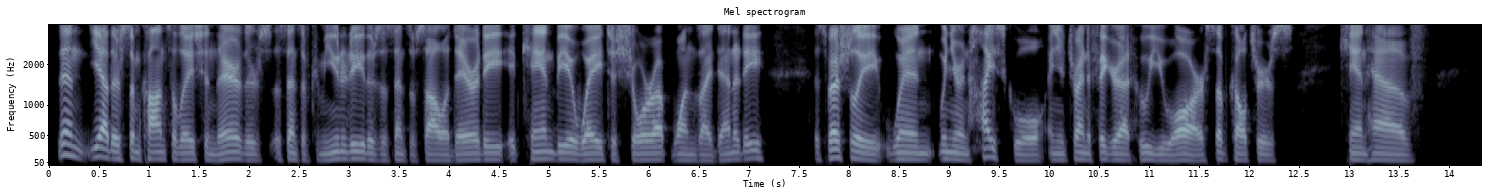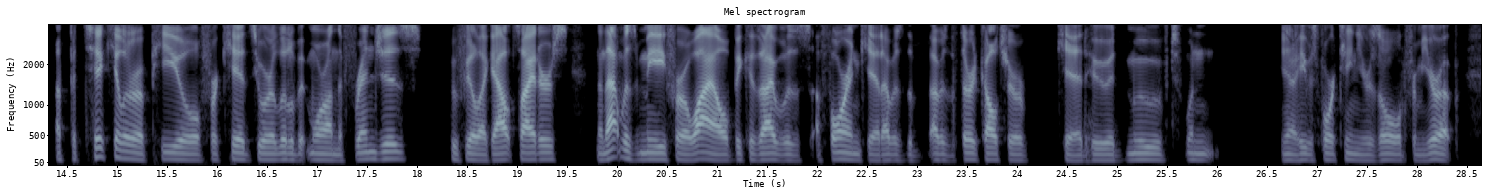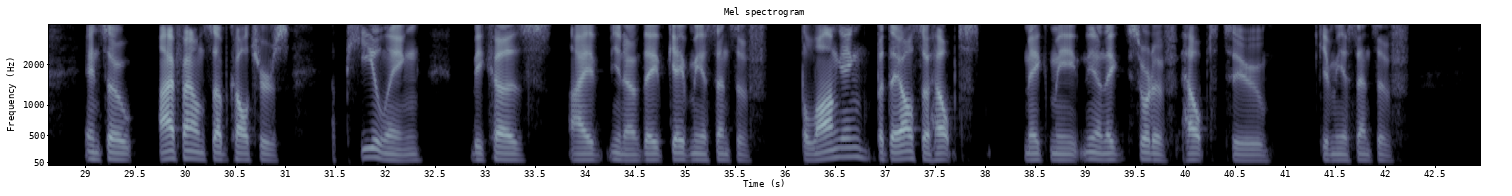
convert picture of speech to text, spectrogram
then yeah, there's some consolation there. There's a sense of community, there's a sense of solidarity. It can be a way to shore up one's identity, especially when when you're in high school and you're trying to figure out who you are. Subcultures can have a particular appeal for kids who are a little bit more on the fringes, who feel like outsiders. And that was me for a while because I was a foreign kid. I was the I was the third culture kid who had moved when you know he was 14 years old from Europe and so I found subcultures appealing because I, you know, they gave me a sense of belonging, but they also helped make me, you know, they sort of helped to give me a sense of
